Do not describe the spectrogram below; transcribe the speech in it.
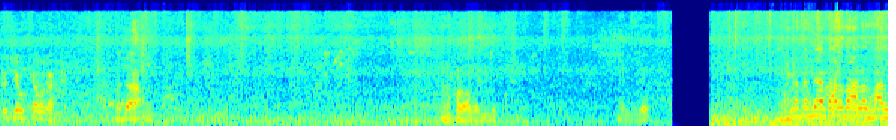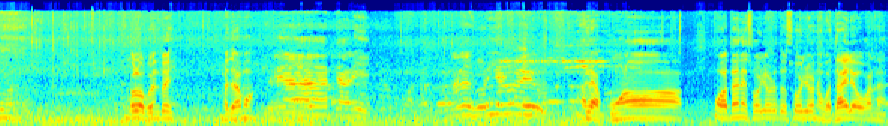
મજા હા ને થોડા બધું મને તો બે તારું તો હાલત સારું બોલો ગોવિંદભાઈ મજામાં. અલ્યા ભોણો વધારે સોજો તો સોલ્યોને વધારે લેવાના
